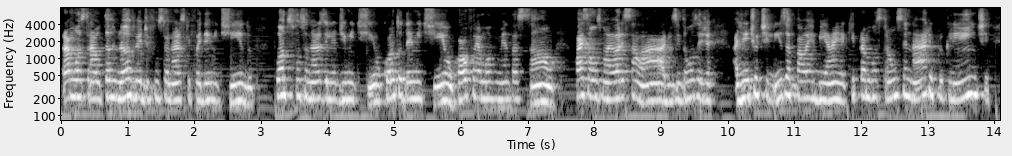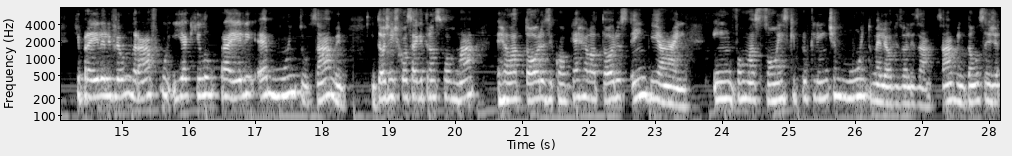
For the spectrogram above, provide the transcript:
Para mostrar o turnover de funcionários que foi demitido, quantos funcionários ele admitiu, quanto demitiu, qual foi a movimentação, quais são os maiores salários. Então, ou seja, a gente utiliza Power BI aqui para mostrar um cenário para o cliente, que para ele ele vê um gráfico e aquilo para ele é muito, sabe? Então a gente consegue transformar relatórios e qualquer relatórios em BI, em informações que para o cliente é muito melhor visualizar, sabe? Então, ou seja,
